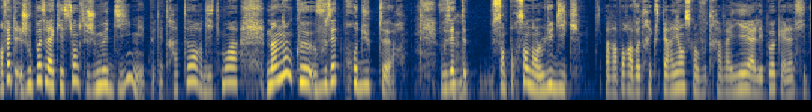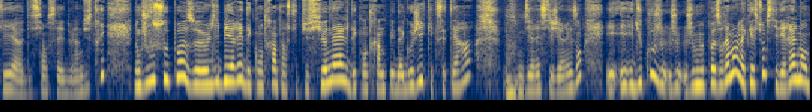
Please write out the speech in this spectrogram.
En fait, je vous pose la question parce que je me dis, mais peut-être à tort, dites-moi, maintenant que vous êtes producteur, vous êtes 100% dans le ludique, par rapport à votre expérience quand vous travailliez à l'époque à la Cité euh, des sciences et de l'industrie. Donc je vous suppose euh, libérer des contraintes institutionnelles, des contraintes pédagogiques, etc. Vous me direz si j'ai raison. Et, du coup, je, je, me pose vraiment la question s'il est réellement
